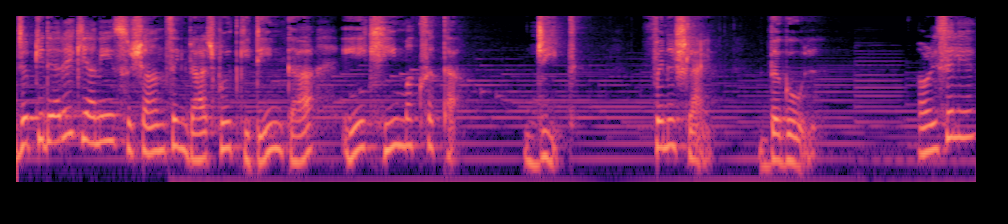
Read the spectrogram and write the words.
जबकि डेरेक यानी सुशांत सिंह राजपूत की टीम का एक ही मकसद था, जीत। फिनिश लाइन द गोल और इसीलिए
